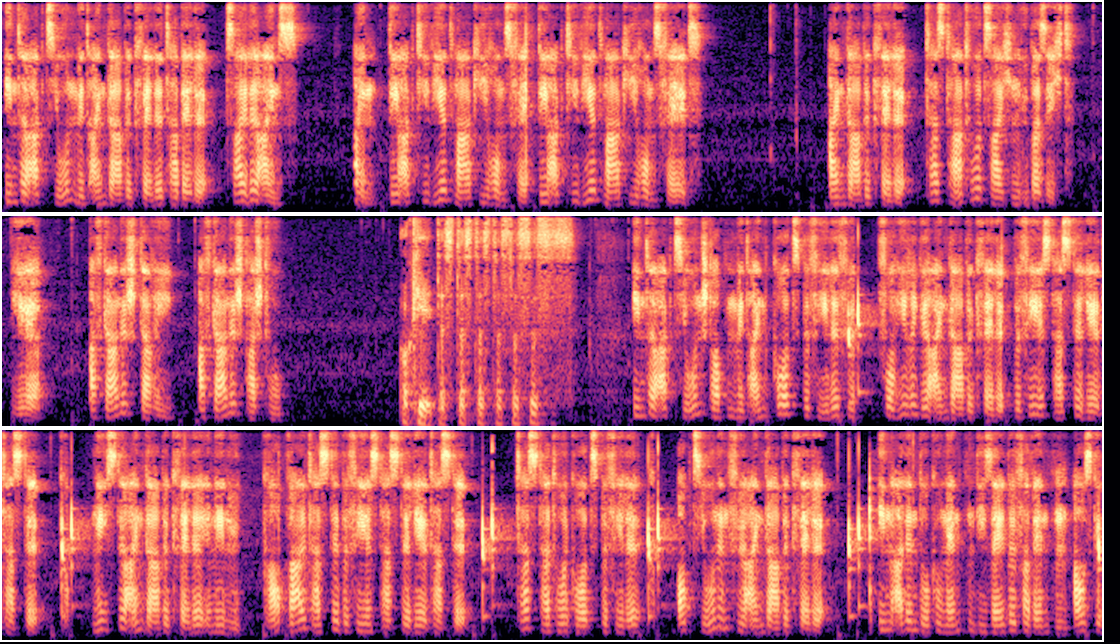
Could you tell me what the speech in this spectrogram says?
Interaktion mit Eingabequelle Tabelle. Zeile 1. Ein. Deaktiviert Markierungsfeld. Deaktiviert Markierungsfeld. Eingabequelle. Tastaturzeichenübersicht. Yeah. Afghanisch Dari. Afghanisch Pashtu. Okay, das, das, das, das, das, das ist. Interaktion stoppen mit ein Kurzbefehle für vorherige Eingabequelle. Befehlstaste Leertaste. Nächste Eingabequelle im Menü. Wahltaste Befehlstaste Leertaste. Tastatur Kurzbefehle. Optionen für Eingabequelle. In allen Dokumenten dieselbe verwenden. Ausge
